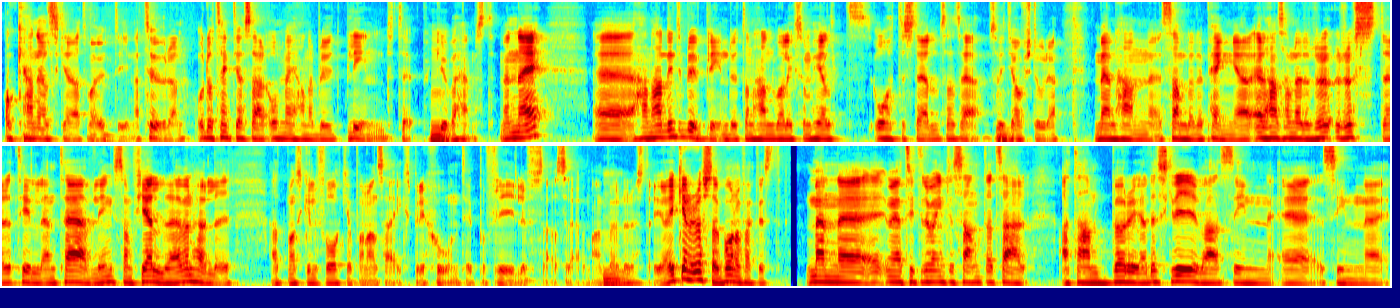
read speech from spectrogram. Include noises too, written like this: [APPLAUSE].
och han älskar att vara ute i naturen. Och då tänkte jag så här, åh nej, han har blivit blind, typ. Gud vad hemskt. Men nej, eh, han hade inte blivit blind, utan han var liksom helt återställd, så att säga, så vitt jag förstod det. Men han eh, samlade pengar, eller han samlade rö- röster till en tävling som Fjällräven höll i. Att man skulle få åka på någon så här expedition, typ på friluftsar och sådär. Man behövde rösta. Jag gick in och röstade på honom faktiskt. Men, eh, men jag tyckte det var intressant att, så här, att han började skriva sin, eh, sin eh,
